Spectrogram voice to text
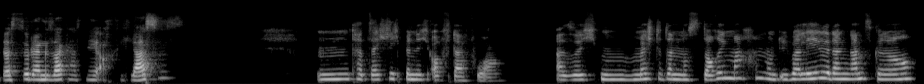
dass du dann gesagt hast, nee, ach, ich lasse es? Mm, tatsächlich bin ich oft davor. Also ich möchte dann eine Story machen und überlege dann ganz genau,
